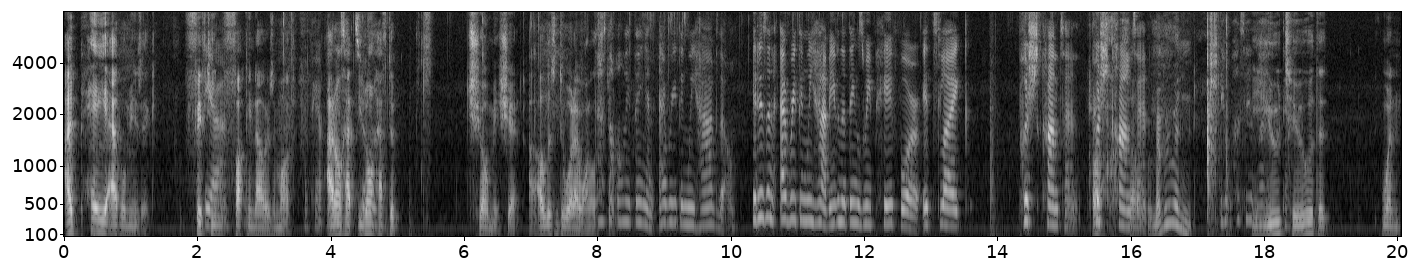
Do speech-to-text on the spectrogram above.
I pay Apple Music, fifteen Yeah. fucking dollars a month. I I don't have. You don't have to show me shit. I'll listen to what I want to listen. That's the to. only thing in everything we have, though. It isn't everything we have, even the things we pay for. It's like push content, push Oh, so, content. remember when it wasn't like you that. two the when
